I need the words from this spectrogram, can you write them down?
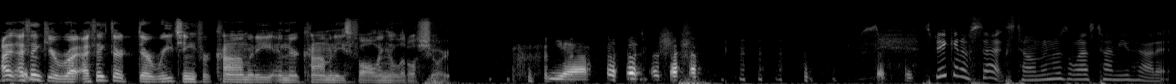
I, I think you're right. I think they're they're reaching for comedy, and their comedy's falling a little short. Yeah. Speaking of sex, Tone, when was the last time you had it?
